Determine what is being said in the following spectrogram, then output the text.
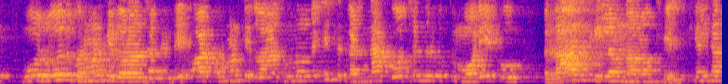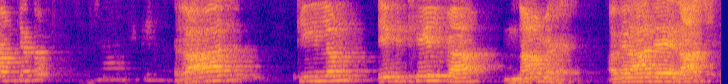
वो रोज भ्रमण के दौरान जाते थे और भ्रमण के दौरान उन्होंने इस घटना को, चंद्रगुप्त मौर्य को राजकीलम नामक खेल खेल का नाम क्या था? राज कीलम एक खेल का नाम है। अगर आज है राज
